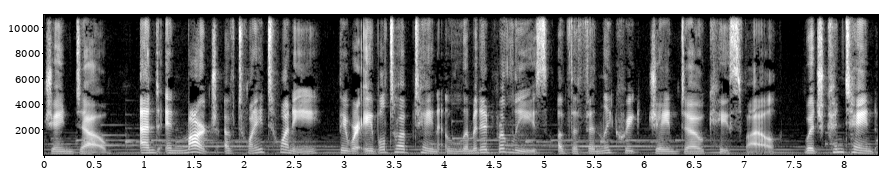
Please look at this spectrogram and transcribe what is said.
Jane Doe, and in March of 2020, they were able to obtain a limited release of the Finley Creek Jane Doe case file, which contained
